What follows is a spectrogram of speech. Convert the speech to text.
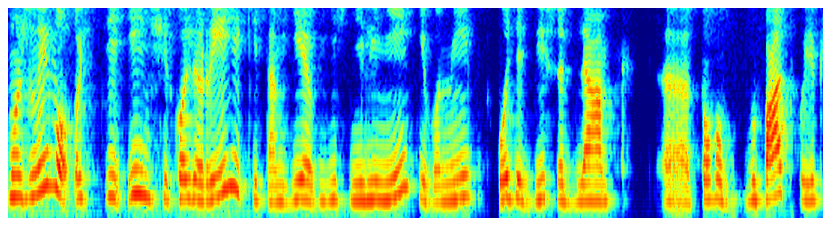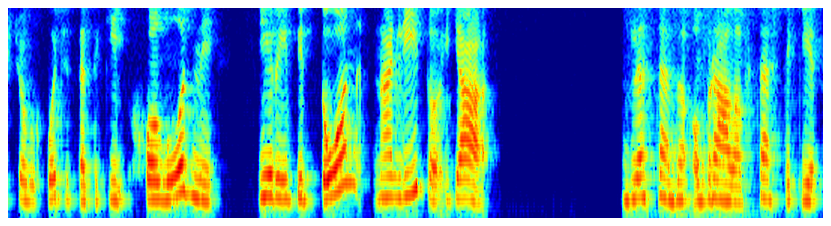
Можливо, ось ті інші кольори, які там є в їхній лінійці, вони підходять більше для е, того випадку, якщо ви хочете такий холодний сірий підтон. На літо я для себе обрала все ж таки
